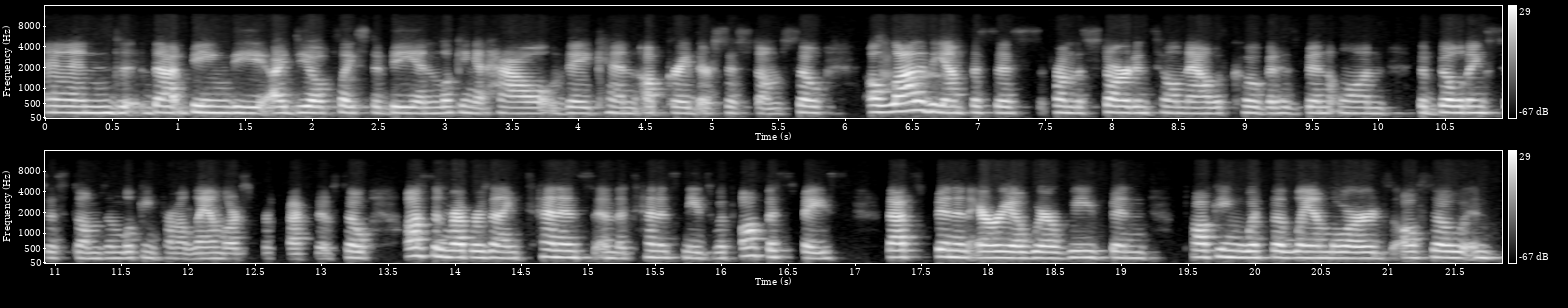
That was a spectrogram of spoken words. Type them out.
and that being the ideal place to be and looking at how they can upgrade their systems. So, a lot of the emphasis from the start until now with COVID has been on the building systems and looking from a landlord's perspective. So, us in representing tenants and the tenants' needs with office space, that's been an area where we've been talking with the landlords, also in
